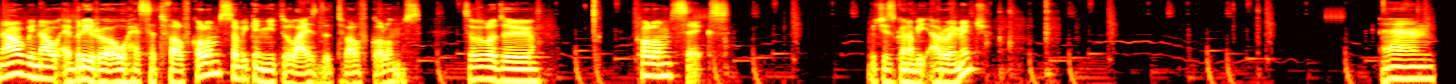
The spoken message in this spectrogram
now we know every row has a 12 columns, so we can utilize the 12 columns. So we will do column 6, which is going to be our image. And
